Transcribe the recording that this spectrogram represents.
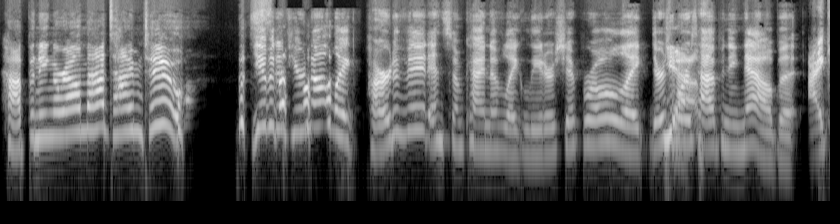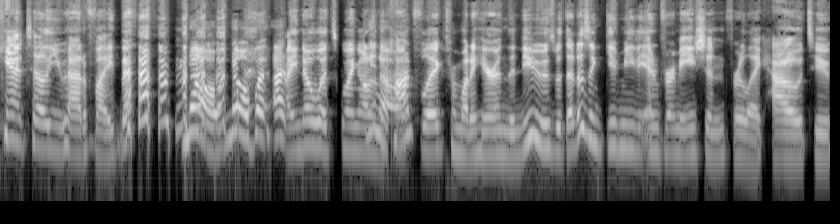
happening around that time too. yeah, but if you're not like part of it and some kind of like leadership role, like there's yeah. wars happening now, but I can't tell you how to fight them. no, no, but I, I know what's going on in know. the conflict from what I hear in the news, but that doesn't give me the information for like how to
